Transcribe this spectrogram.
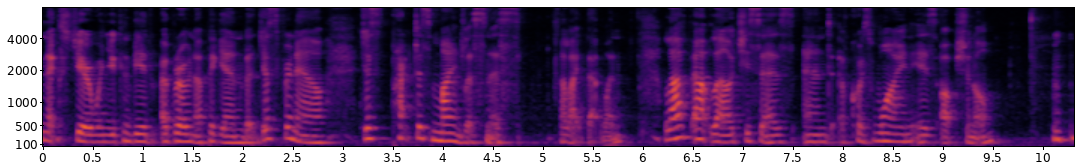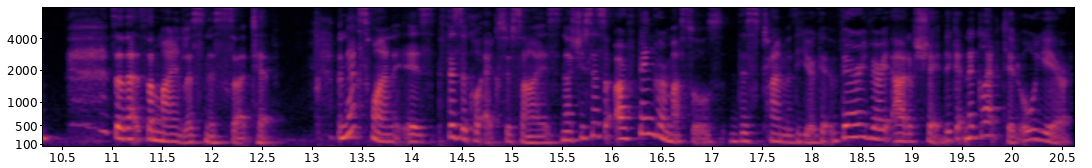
next year when you can be a grown up again. But just for now, just practice mindlessness. I like that one. Laugh out loud, she says, and of course, wine is optional. so that's the mindlessness uh, tip. The next one is physical exercise. Now, she says our finger muscles this time of the year get very, very out of shape. They get neglected all year.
